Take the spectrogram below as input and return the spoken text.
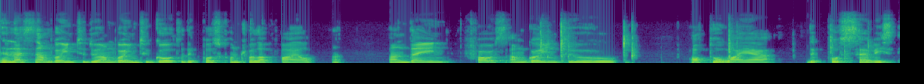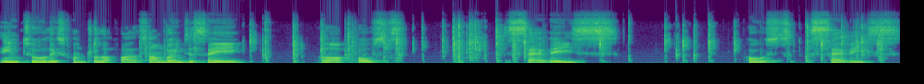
the next thing I'm going to do, I'm going to go to the post controller file and then first I'm going to auto wire the post service into this controller file. So I'm going to say uh, post service post service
